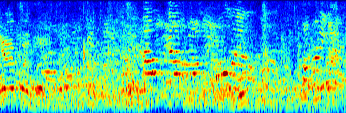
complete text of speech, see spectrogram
Yeah, biết.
